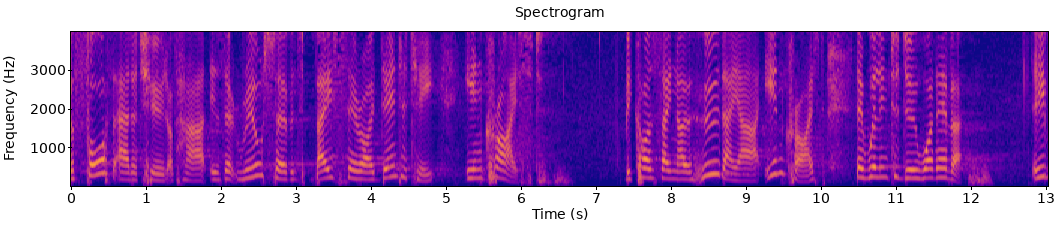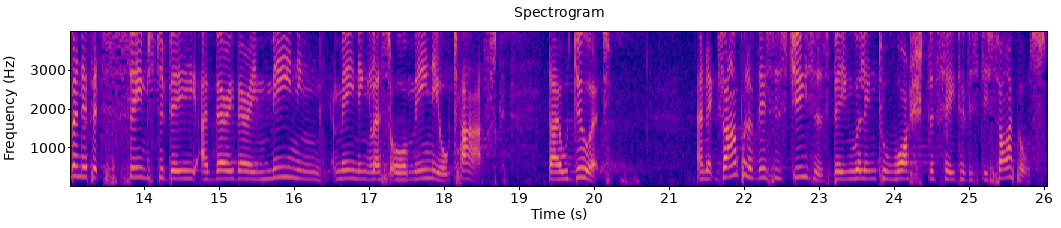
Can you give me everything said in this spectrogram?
The fourth attitude of heart is that real servants base their identity in Christ. Because they know who they are in Christ, they're willing to do whatever. Even if it seems to be a very, very meaning, meaningless or menial task, they will do it. An example of this is Jesus being willing to wash the feet of his disciples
